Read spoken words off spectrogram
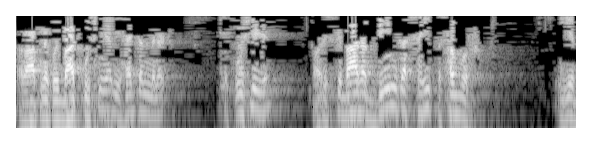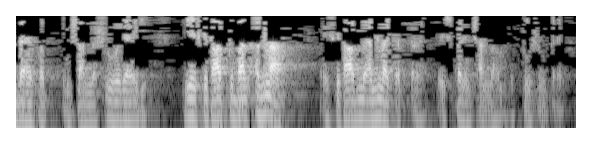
اور آپ نے کوئی بات پوچھنی ہے؟ ابھی ہے چند منٹ پوچھ لیجیے اور اس کے بعد اب دین کا صحیح تصور. یہ بحث اب انشاءاللہ شروع ہو جائے گی. یہ اس کتاب کے بعد اگلا اس کتاب میں اگلا چیپٹر ہے. اس پر انشاءاللہ ہم تو شروع کریں گے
